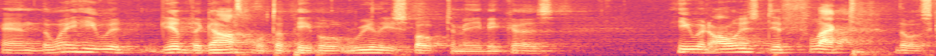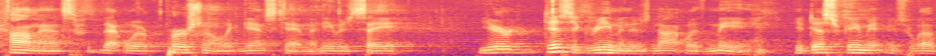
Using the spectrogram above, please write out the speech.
and the way he would give the gospel to people really spoke to me because he would always deflect those comments that were personal against him, and he would say, Your disagreement is not with me. Your disagreement is what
